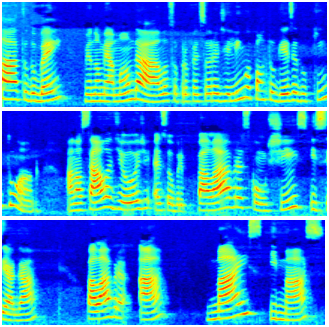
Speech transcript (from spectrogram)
Olá, tudo bem? Meu nome é Amanda Ala, sou professora de Língua Portuguesa do quinto ano. A nossa aula de hoje é sobre palavras com X e CH, palavra A, mais e mas,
